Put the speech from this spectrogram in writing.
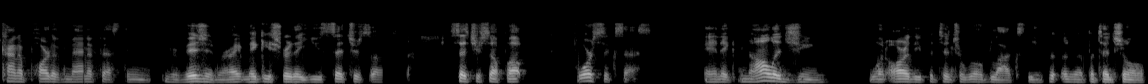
kind of part of manifesting your vision, right? Making sure that you set yourself set yourself up for success and acknowledging what are the potential roadblocks, the, the potential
